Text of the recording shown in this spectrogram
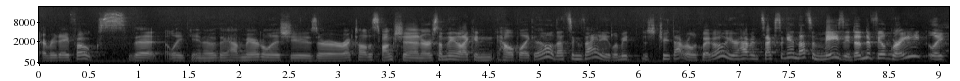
everyday folks that like you know they have marital issues or erectile dysfunction or something that I can help. Like oh that's anxiety. Let me just treat that really quick. Oh you're having sex again. That's amazing. Doesn't it feel great? Like,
